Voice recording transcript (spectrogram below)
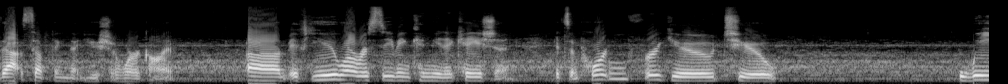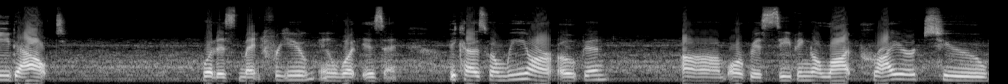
that's something that you should work on. Um, if you are receiving communication, it's important for you to weed out what is meant for you and what isn't. Because when we are open um, or receiving a lot prior to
